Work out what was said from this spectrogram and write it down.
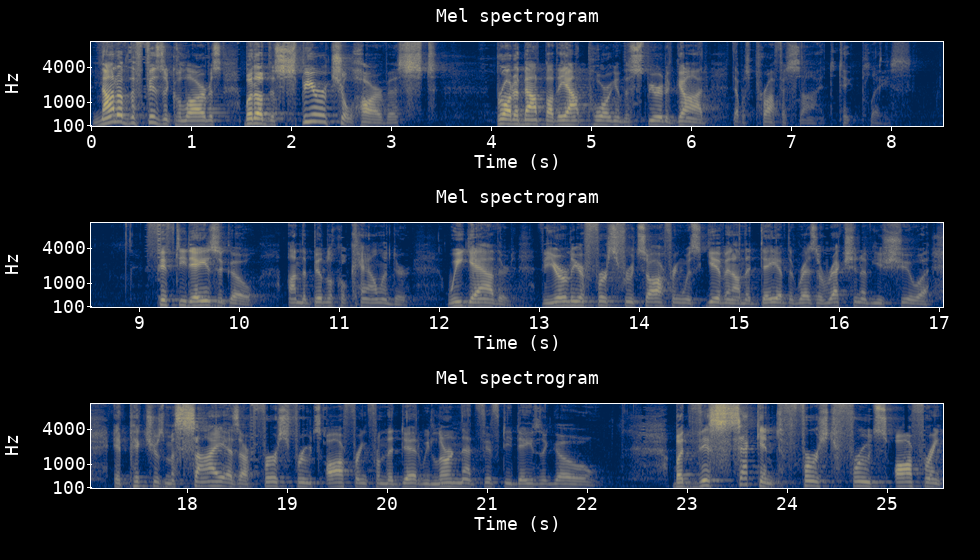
not of the physical harvest, but of the spiritual harvest brought about by the outpouring of the Spirit of God that was prophesied to take place. 50 days ago on the biblical calendar, we gathered. The earlier first fruits offering was given on the day of the resurrection of Yeshua. It pictures Messiah as our first fruits offering from the dead. We learned that 50 days ago. But this second first fruits offering,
